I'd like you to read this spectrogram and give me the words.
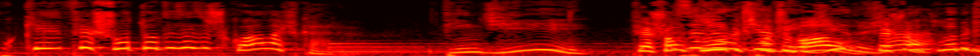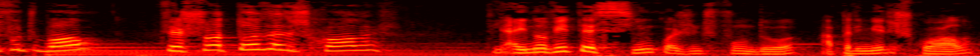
Porque fechou todas as escolas, cara. Entendi. Fechou Mas um clube de futebol. Fechou já? um clube de futebol. Fechou todas as escolas. Aí em 95 a gente fundou a primeira escola.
